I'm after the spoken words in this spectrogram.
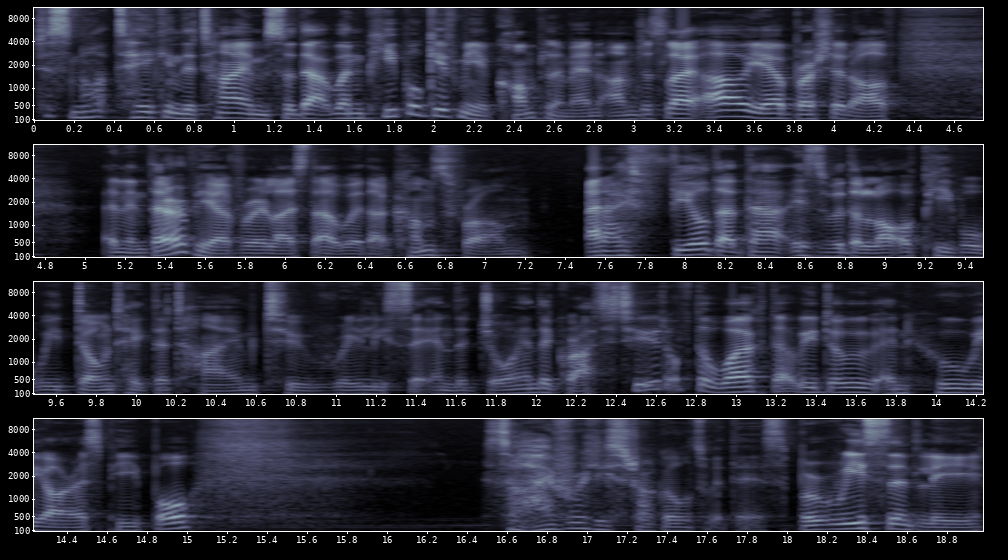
just not taking the time so that when people give me a compliment I'm just like oh yeah brush it off. And in therapy I've realized that where that comes from. And I feel that that is with a lot of people we don't take the time to really sit in the joy and the gratitude of the work that we do and who we are as people. So I've really struggled with this. But recently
